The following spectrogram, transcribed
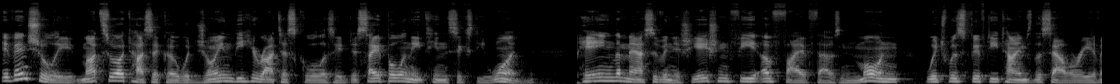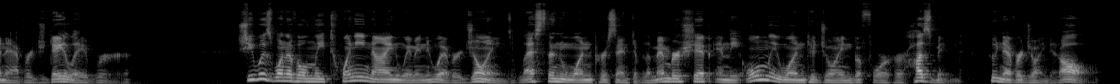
Eventually, Matsuo Taseko would join the Hirata school as a disciple in 1861, paying the massive initiation fee of 5,000 mon, which was 50 times the salary of an average day laborer. She was one of only 29 women who ever joined, less than 1% of the membership, and the only one to join before her husband, who never joined at all.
